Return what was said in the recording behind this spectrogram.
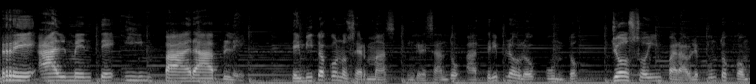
realmente imparable. Te invito a conocer más ingresando a www.yosoyimparable.com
